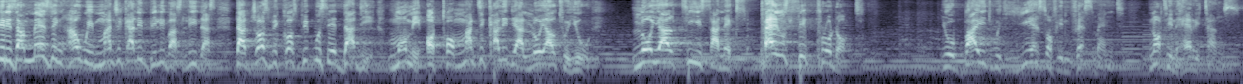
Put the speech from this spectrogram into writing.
It is amazing how we magically believe as leaders that just because people say daddy mommy automatically they are loyal to you. Loyalty is an expensive product. You buy it with years of investment not inheritance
